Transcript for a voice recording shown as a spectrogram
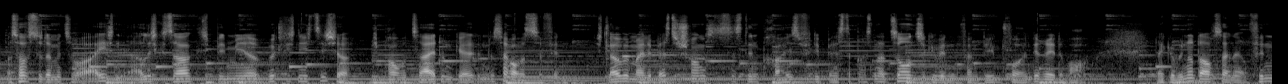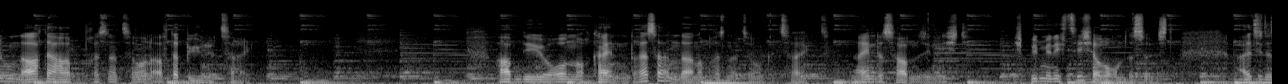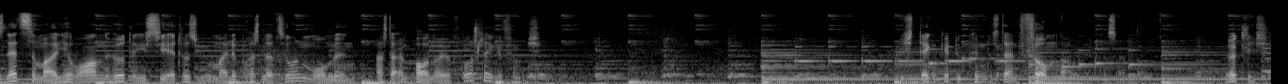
Was hoffst du damit zu erreichen? Ehrlich gesagt, ich bin mir wirklich nicht sicher. Ich brauche Zeit und Geld, um das herauszufinden. Ich glaube, meine beste Chance ist es, den Preis für die beste Präsentation zu gewinnen, von dem vorhin die Rede war. Der Gewinner darf seine Erfindung nach der Hauptpräsentation auf der Bühne zeigen. Haben die Juroren noch kein Interesse an deiner Präsentation gezeigt? Nein, das haben sie nicht. Ich bin mir nicht sicher, warum das so ist. Als sie das letzte Mal hier waren, hörte ich sie etwas über meine Präsentation murmeln. Hast du ein paar neue Vorschläge für mich? Ich denke, du könntest deinen Firmennamen etwas ändern. Wirklich?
